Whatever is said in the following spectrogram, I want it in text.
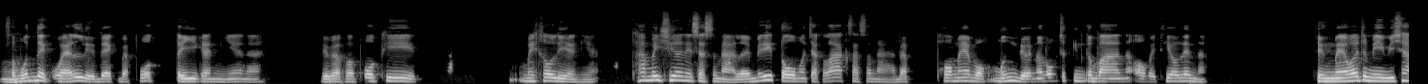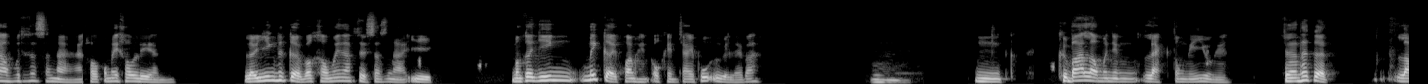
อืสมมติเด็กแว้นหรือเด็กแบบพวกตีกันอย่างเงี้ยนะหรือแบบว่าพวกที่ไม่เข้าเรียนเนี้ย ถ้าไม่เชื่อในศาสนาเลย ไม่ได้โตมาจากรากศาสนาแบบพ่อแม่บอกมึงเดี๋ยวนรกจะกินกระบาลนะออกไปเที่ยวเล่นนะถึงแม้ว่าจะมีวิชาพุทธศาสนาเขาก็ไม่เข้าเรียน แล้วยิ่งถ้าเกิดว่าเขาไม่นับถือศาสนาอีก มันก็ยิ่งไม่เกิดความเห็นอกเห็นใจผู้อื่นเลยปะอืม อืม คือบ้านเรามันยังแหลกตรงนี้อยู่ไงฉะนั้นถ้าเกิดเรา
